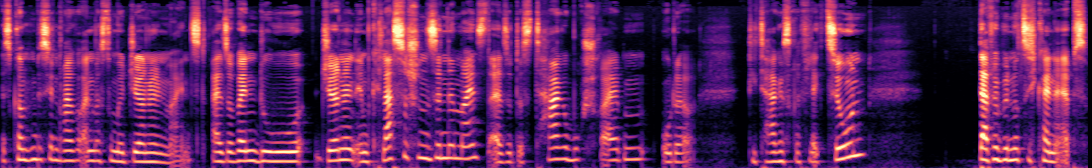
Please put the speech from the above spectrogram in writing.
es kommt ein bisschen drauf an, was du mit Journalen meinst. Also wenn du Journalen im klassischen Sinne meinst, also das Tagebuch schreiben oder die Tagesreflexion, dafür benutze ich keine Apps.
